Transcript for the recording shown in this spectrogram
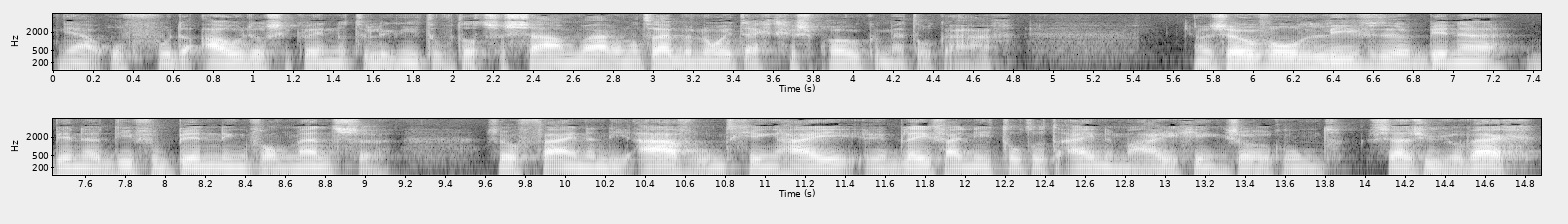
ja, of voor de ouders. Ik weet natuurlijk niet of dat ze samen waren, want we hebben nooit echt gesproken met elkaar. Maar zoveel liefde binnen, binnen die verbinding van mensen. Zo fijn. En die avond ging hij, bleef hij niet tot het einde, maar hij ging zo rond zes uur weg.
